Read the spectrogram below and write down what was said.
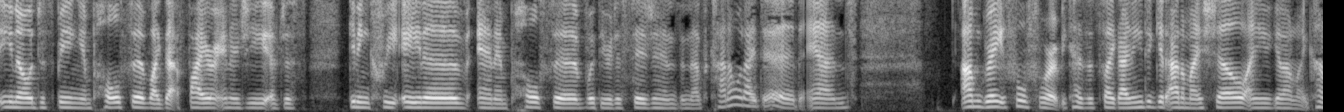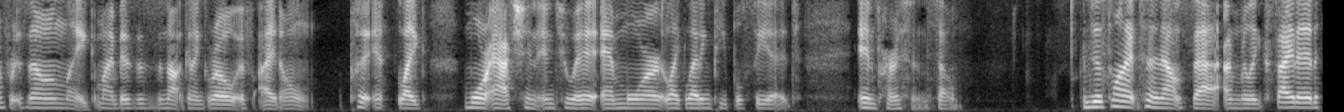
you know, just being impulsive, like that fire energy of just getting creative and impulsive with your decisions. And that's kind of what I did. And I'm grateful for it because it's like I need to get out of my shell. I need to get out of my comfort zone. Like my business is not going to grow if I don't put in, like more action into it and more like letting people see it in person. So I just wanted to announce that I'm really excited.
